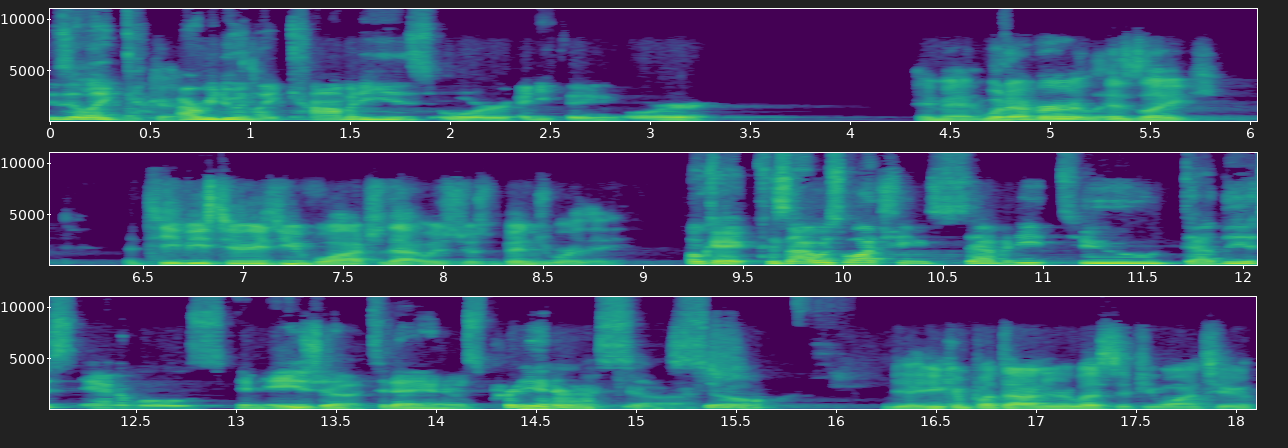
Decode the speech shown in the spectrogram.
is it like? Okay. Are we doing like comedies or anything or? Hey man, whatever is like a TV series you've watched that was just binge worthy. Okay, because I was watching 72 Deadliest Animals in Asia today, and it was pretty Oh interesting. gosh. so Yeah, you can put that on your list if you want to.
